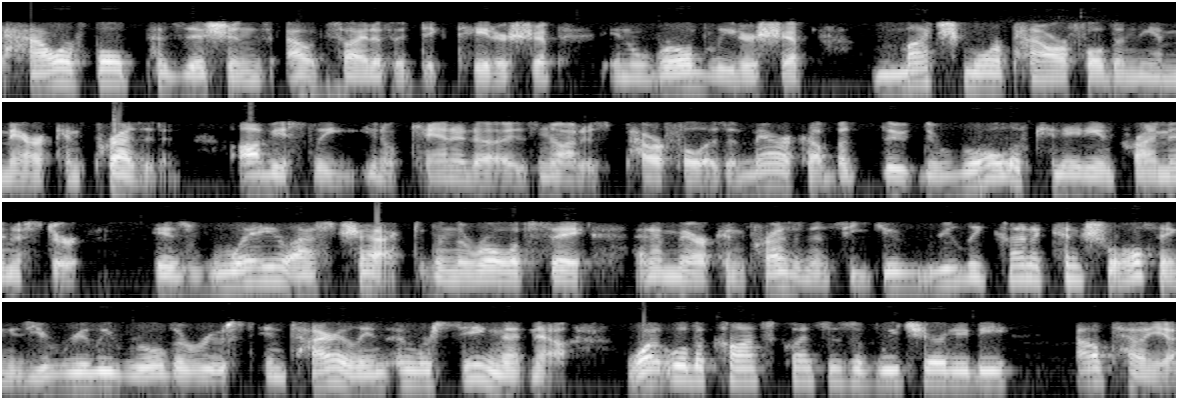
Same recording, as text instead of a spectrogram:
powerful positions outside of a dictatorship in world leadership much more powerful than the American president. Obviously, you know, Canada is not as powerful as America, but the, the role of Canadian prime minister is way less checked than the role of, say, an American presidency. You really kind of control things. You really rule the roost entirely, and, and we're seeing that now. What will the consequences of We Charity be? I'll tell you.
